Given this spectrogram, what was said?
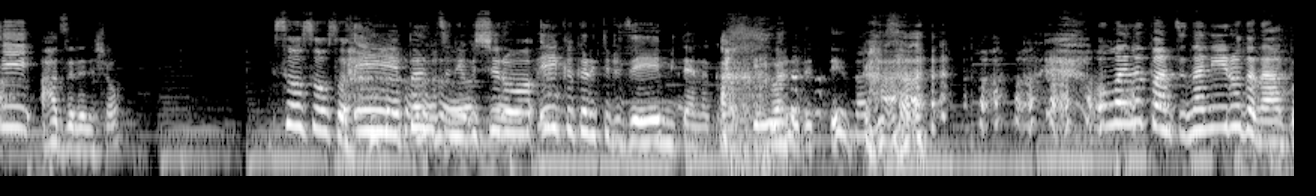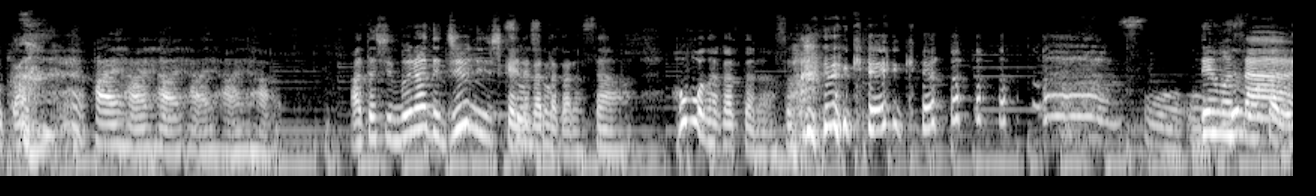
の私外れでしょ？そうそうそう、えー、パンツに後ろ絵描かれてるぜ、みたいな感じで言われるっていうか。お前のパンツ何色だなとか。はいはいはいはいはいはい。私村で10人しかいなかったからさ。ほぼなかったなそういう経験。でもさ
